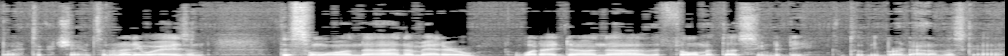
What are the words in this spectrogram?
but I took a chance on it anyways. And this one, uh, no matter what I'd done, uh, the filament does seem to be completely burned out on this guy.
